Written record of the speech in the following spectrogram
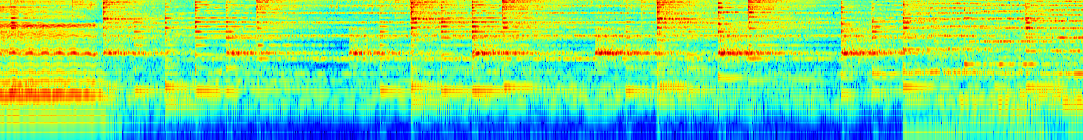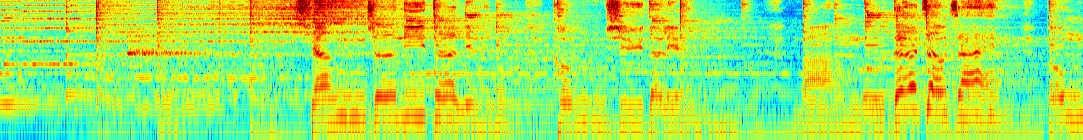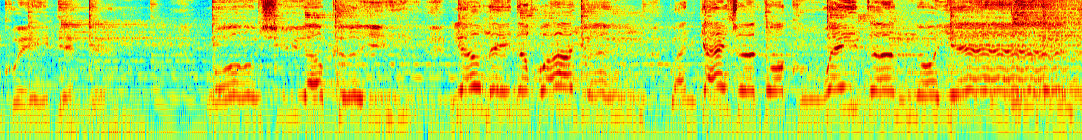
想着你的脸，空虚的脸，麻木的走在崩溃边缘。我需要可以流泪的花园，灌溉这多枯萎的诺言。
